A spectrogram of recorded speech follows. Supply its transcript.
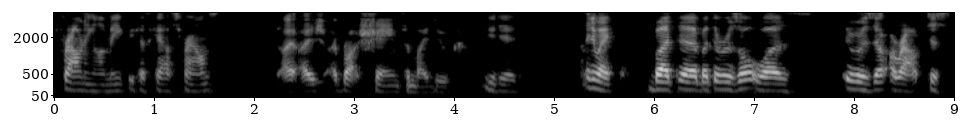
frowning on me because Chaos frowns. I, I, I brought shame to my Duke. You did. Anyway, but uh, but the result was it was a, a rout. Just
